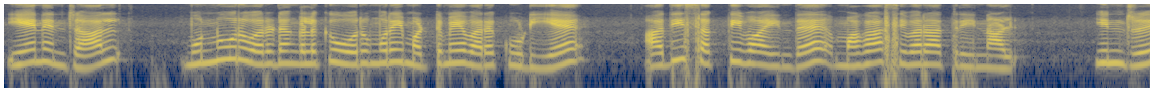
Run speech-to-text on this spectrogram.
ஏனென்றால் முந்நூறு வருடங்களுக்கு ஒரு முறை மட்டுமே வரக்கூடிய அதிசக்தி வாய்ந்த மகா சிவராத்திரி நாள். இன்று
